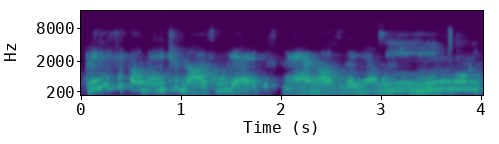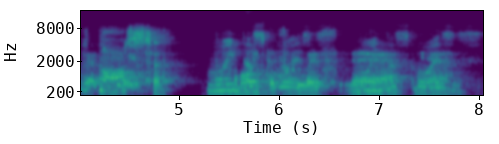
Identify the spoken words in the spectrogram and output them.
principalmente nós mulheres, né? Nós ganhamos Sim. muitas Nossa. Coisas. Muitas, muitas coisas. coisas. Muitas é, coisas. É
